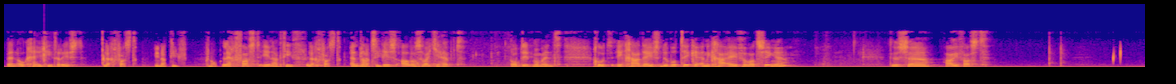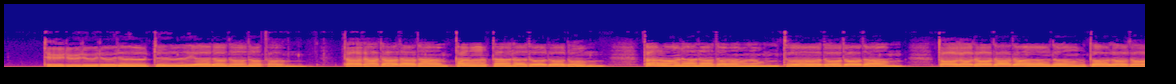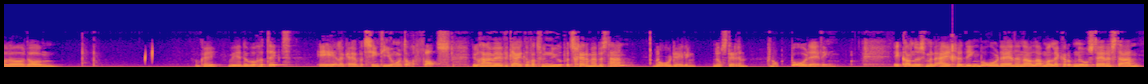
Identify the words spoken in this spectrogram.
ben ook geen gitarist. Leg vast. Inactief. Knop. Leg vast inactief. Leg vast. En dat inactief. is alles knop. wat je hebt. Op dit moment. Goed, ik ga deze dubbel tikken en ik ga even wat zingen. Dus eh, hou je vast. Du-du-du-du-du, ja-da-da-da-dam. Ta-da-da-da-dam, ta-da-da-da-da-dam. Ta-da-da-da-dam, ta-da-da-dam. Ta-da-da-da-da-dam, ta-da-da-da-dam. Oké, weer dubbel getikt. Heerlijk hè, wat zingt die jongen toch vals. Nu gaan we even kijken wat we nu op het scherm hebben staan. Beoordeling. 0 sterren. Knop. Beoordeling. Ik kan dus mijn eigen ding beoordelen. Nou, laat maar lekker op 0 sterren staan.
